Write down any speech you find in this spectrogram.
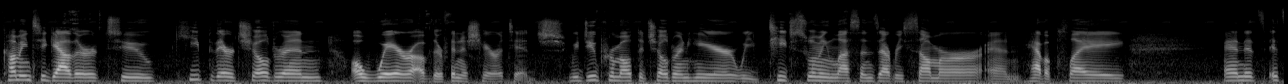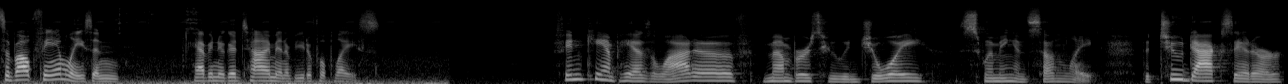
coming together to keep their children aware of their Finnish heritage. We do promote the children here. We teach swimming lessons every summer and have a play. And it's it's about families and having a good time in a beautiful place. FinCamp has a lot of members who enjoy swimming in Sun Lake. The two docks that are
